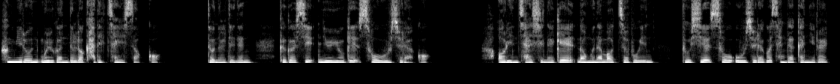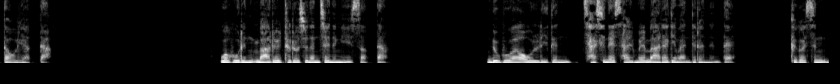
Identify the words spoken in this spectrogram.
흥미로운 물건들로 가득 차 있었고, 도널드는 그것이 뉴욕의 소우주라고, 어린 자신에게 너무나 멋져 보인 도시의 소우주라고 생각한 일을 떠올렸다. 워홀은 말을 들어주는 재능이 있었다. 누구와 어울리든 자신의 삶을 말하게 만들었는데, 그것은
